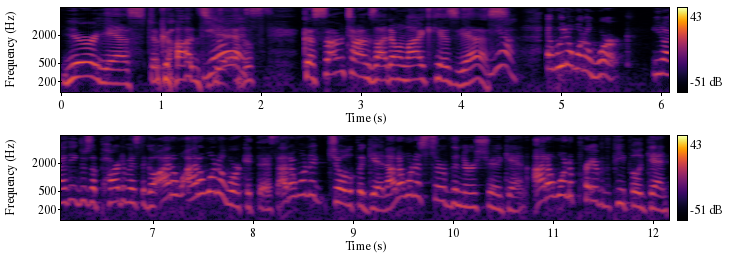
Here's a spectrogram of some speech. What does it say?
Your yes to God's Yes. yes. Because sometimes I don't like his yes. Yeah, and we don't want to work. You know, I think there's a part of us that go, I don't, I don't want to work at this. I don't want to show up again. I don't want to serve the nursery again. I don't want to pray over the people again.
